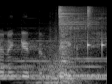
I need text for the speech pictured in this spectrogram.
gonna get the big.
